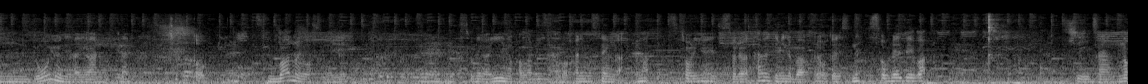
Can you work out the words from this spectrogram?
うんどういう狙いがあるのかなちょっと和の要素もねうんそれがいいのか悪いのか分かりませんがまあとりあえずそれは食べてみれば分かることですね。それではシーザンの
